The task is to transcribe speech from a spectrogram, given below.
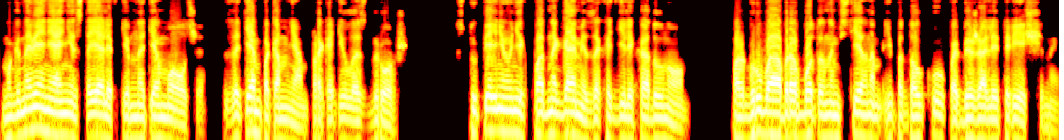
Мгновение они стояли в темноте молча. Затем по камням прокатилась дрожь. Ступени у них под ногами заходили ходуном. По грубо обработанным стенам и потолку побежали трещины.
